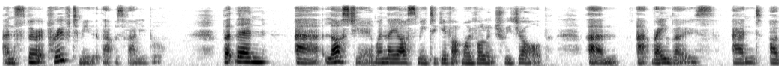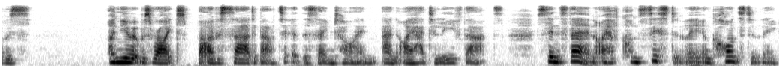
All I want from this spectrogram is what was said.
And Spirit proved to me that that was valuable. But then uh, last year, when they asked me to give up my voluntary job um, at Rainbows, and I was, I knew it was right, but I was sad about it at the same time, and I had to leave that. Since then, I have consistently and constantly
